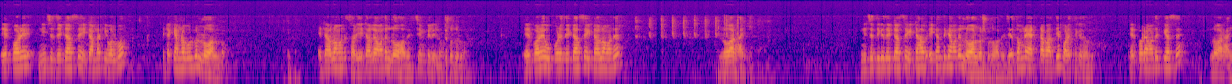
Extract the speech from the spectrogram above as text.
এরপরে নিচে যেটা আছে, এটা আমরা কি বলব? এটাকে আমরা বলব লোয়ার লো এটা হলো আমাদের সরি এটা হলো আমাদের লো হবে সিম্পলি লো শুধু লো এরপরে উপরে যেটা আছে, এটা হলো আমাদের লোয়ার হাই নিচের দিকে যেটা আছে, এটা হবে, এখান থেকে আমাদের লোয়ার লো শুরু হবে, যেহেতু আমরা একটা বাদ দিয়ে পরের থেকে ধরবো। এরপরে আমাদের কি আছে? লোয়ার হাই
